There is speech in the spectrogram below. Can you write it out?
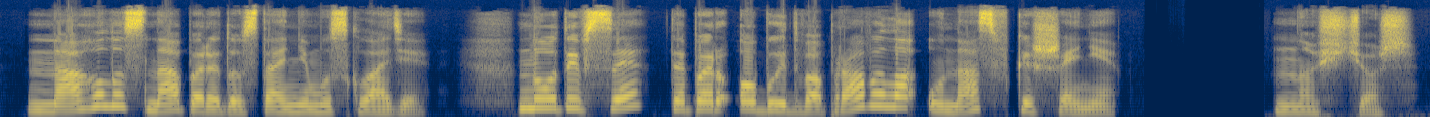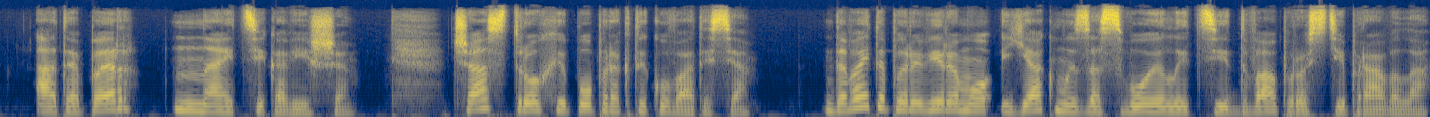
– наголос на передостанньому складі. Ну от і все, тепер обидва правила у нас в кишені. Ну що ж, а тепер найцікавіше. Час трохи попрактикуватися. Давайте перевіримо, як ми засвоїли ці два прості правила.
